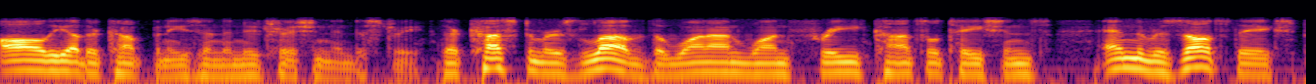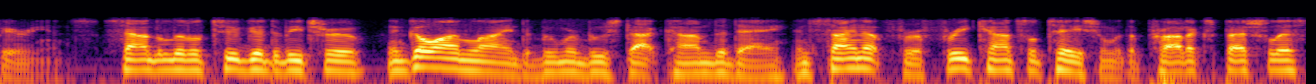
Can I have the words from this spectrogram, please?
all the other companies in the nutrition industry. Their customers love the one on one free consultations and the results they experience. Sound a little too good to be true? Then go online to boomerboost.com today and sign up for a free consultation with a product specialist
